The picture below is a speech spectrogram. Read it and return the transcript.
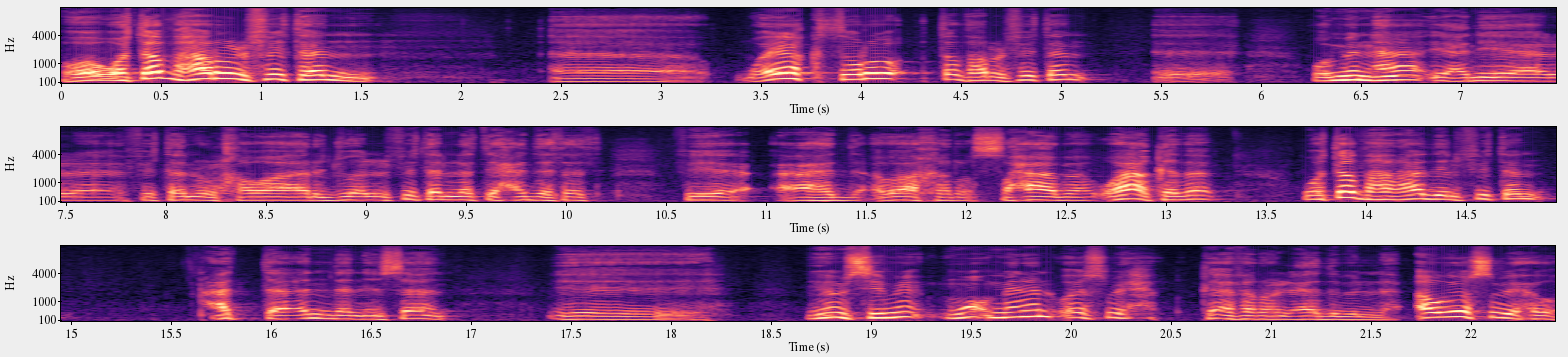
وتظهر الفتن آه، ويكثر تظهر الفتن آه، ومنها يعني فتن الخوارج والفتن التي حدثت في عهد أواخر الصحابة وهكذا وتظهر هذه الفتن حتى أن الإنسان آه، يمسي مؤمنا ويصبح كافرا والعياذ بالله. أو يصبح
